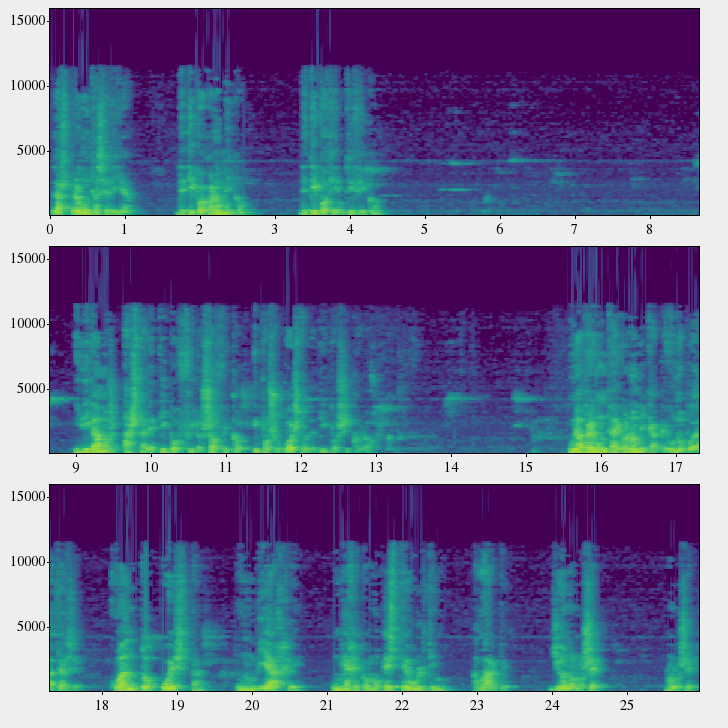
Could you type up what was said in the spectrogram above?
Las preguntas serían, de tipo económico, de tipo científico, y digamos hasta de tipo filosófico y por supuesto de tipo psicológico. Una pregunta económica que uno puede hacerse, ¿cuánto cuesta un viaje, un viaje como este último, a Marte? Yo no lo sé, no lo sé.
